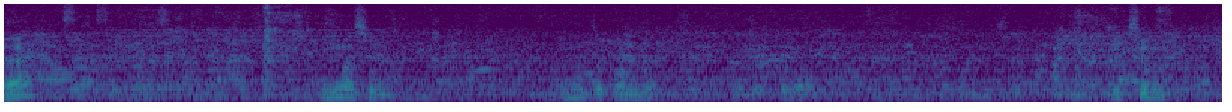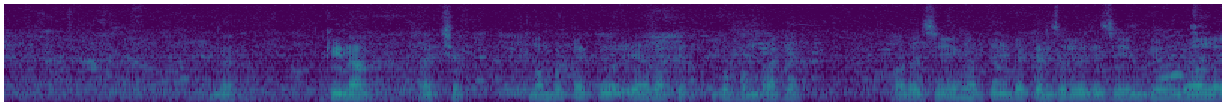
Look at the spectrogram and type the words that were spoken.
হ্যাঁ এমন আছে এমন তো কল দেয় দেখছেন কি নাম আচ্ছা নম্বরটা একটু ইয়ে রাখেন গোপন রাখেন और सेम हफ़्ते कैंसिल हुई थी सेम के उड़ा ले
